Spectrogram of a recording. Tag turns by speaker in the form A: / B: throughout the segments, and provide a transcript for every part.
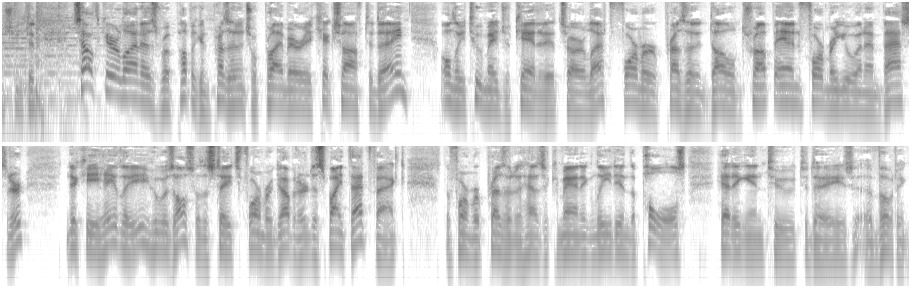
A: Washington. South Carolina's Republican presidential primary kicks off today. Only two major candidates are left former President Donald Trump and former UN Ambassador Nikki Haley, who was also the state's former governor. Despite that fact, the former president has a commanding lead in the polls heading into today's uh, voting.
